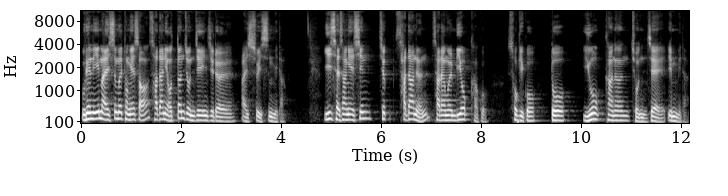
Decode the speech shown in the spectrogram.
우리는 이 말씀을 통해서 사단이 어떤 존재인지를 알 수 있습니다. 이 세상의 신, 즉 사단은 사람을 미혹하고 속이고 또 유혹하는 존재입니다.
